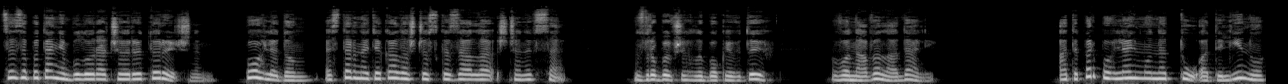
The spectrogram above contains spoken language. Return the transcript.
Це запитання було радше риторичним. Поглядом, Естер натякала, що сказала ще не все. Зробивши глибокий вдих, вона вела далі. А тепер погляньмо на ту Аделіну,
